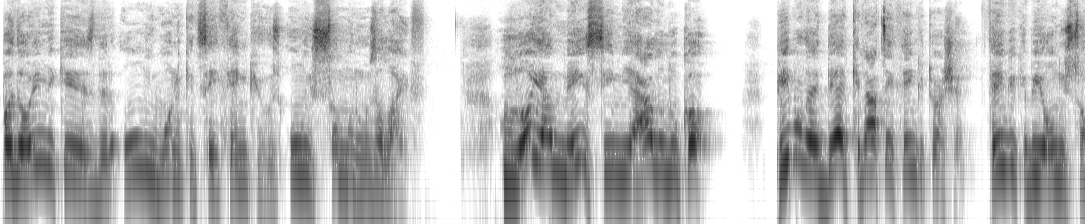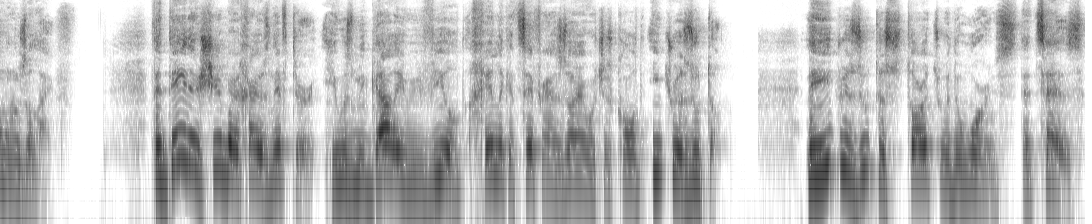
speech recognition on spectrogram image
But the oimik is that only one who can say thank you is only someone who is alive. People that are dead cannot say thank you to Hashem. Thank you could be only someone who's alive. The day that Shimon Bar Yochai was nifter, he was Migali revealed chelik at Sefer HaZohar, which is called Idra Zuta. The Idra Zuta starts with the words that says,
